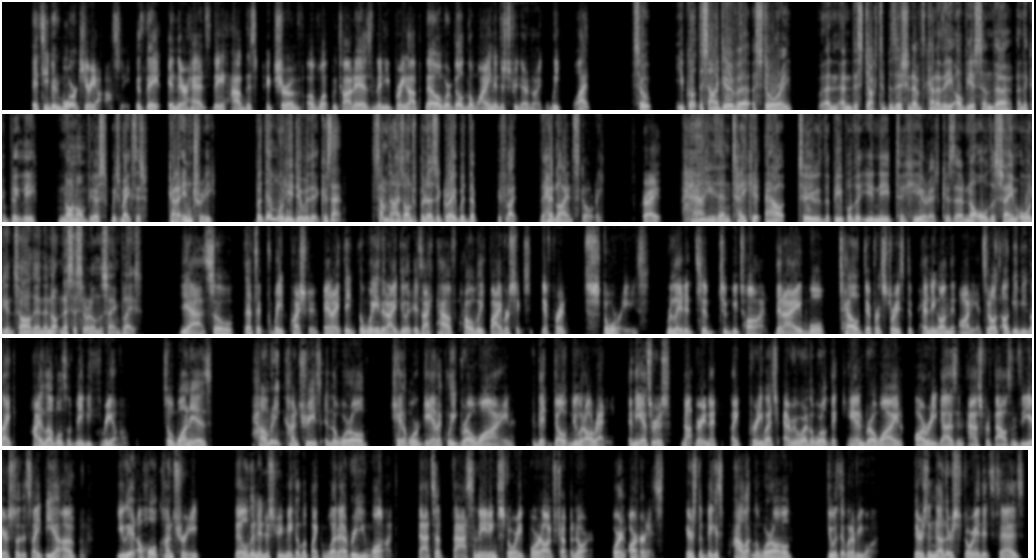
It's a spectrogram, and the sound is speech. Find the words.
it's even more curiosity because they in their heads they have this picture of of what Bhutan is, and then you bring up, no, we're building the wine industry there. And they're like, wait, what? So you've got this idea of a, a story and and this juxtaposition of kind of the obvious and the and the completely non-obvious, which makes this kind of intrigue. But then what do you do with it? Because that sometimes entrepreneurs are great with the if like the headline story. Right. How do you then take it out to the people that you need to hear it? Because they're not all the same audience, are they? And they're not necessarily on the same place. Yeah. So that's a great question. And I think the way that I do it is I have probably five or six different stories related to, to Bhutan that I will tell different stories depending on the audience. And I'll, I'll give you like high levels of maybe three of them. So one is how many countries in the world can organically grow wine that don't do it already? And the answer is not very many. Like pretty much everywhere in the world that can grow wine already does and has for thousands of years. So this idea of you get a whole country, build an industry, make it look like whatever you want. That's a fascinating story for an entrepreneur or an artist. Here's the biggest palette in the world. Do with it whatever you want. There's another story that says,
